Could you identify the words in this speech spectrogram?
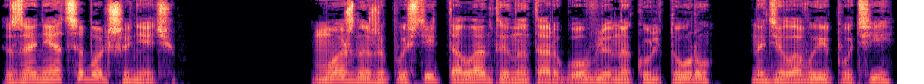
заняться больше нечем? Можно же пустить таланты на торговлю, на культуру, на деловые пути,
